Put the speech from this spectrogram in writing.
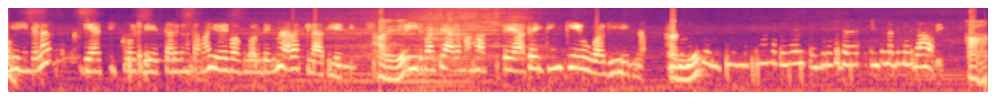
ඒ ඉඳලා ගෑස්ටික් වලට බේත් අරගෙන තමයි ඔය වකුගඩු දෙකම අරක් කියලා තියෙන්නේ. හරි ඊට පස්සේ අර මහත්තයාට ඉතින් කිව්වා ගිහිල්ලා. හරි හහ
